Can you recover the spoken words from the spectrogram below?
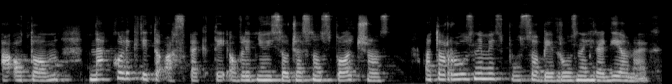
a o tom, nakolik tyto aspekty ovlivňují současnou společnost, a to různými způsoby v různých regionech.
